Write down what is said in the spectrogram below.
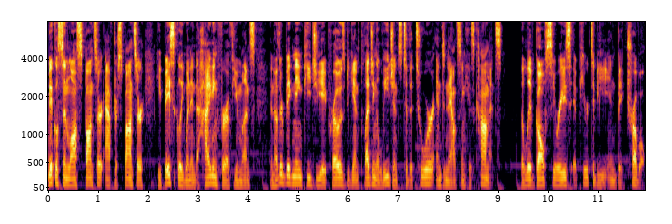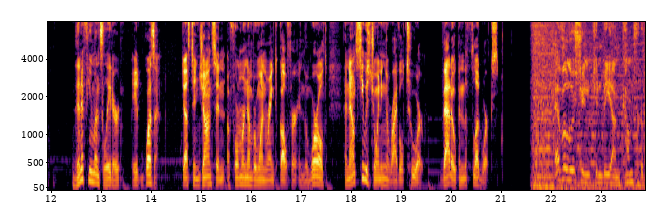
Mickelson lost sponsor after sponsor. He basically went into hiding for a few months, and other big name PGA pros began pledging allegiance to the tour and denouncing his comments the LIV Golf Series appeared to be in big trouble. Then a few months later, it wasn't. Dustin Johnson, a former number one ranked golfer in the world, announced he was joining the rival tour. That opened the floodworks. Evolution can be uncomfortable,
